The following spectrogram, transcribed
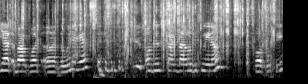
yet about what uh, the winner gets of this pack battle between us, but we'll see.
